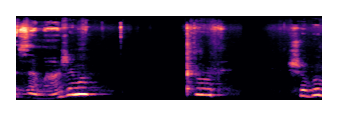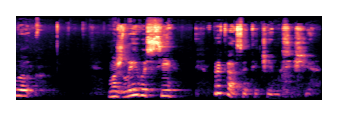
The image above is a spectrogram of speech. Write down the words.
замажемо, От, щоб було можливості прикрасити чимось ще.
